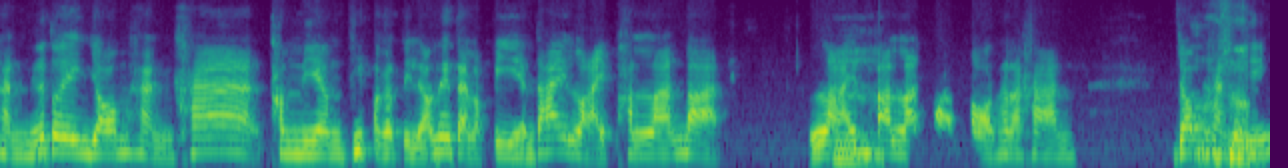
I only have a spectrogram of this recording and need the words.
หันเนื้อตัวเองยอมหันค่าธรรมเนียมที่ปกติแล้วในแต่ละปีได้หลายพันล้านบาท หลายพันล้านบาทต่อธนาคาร ยอมหันทิ้ง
